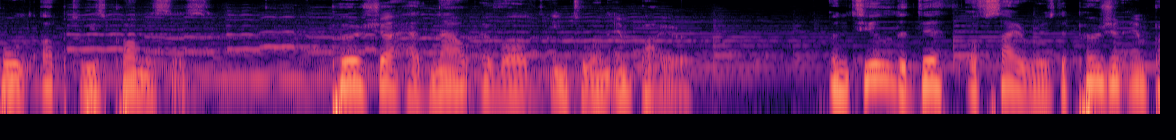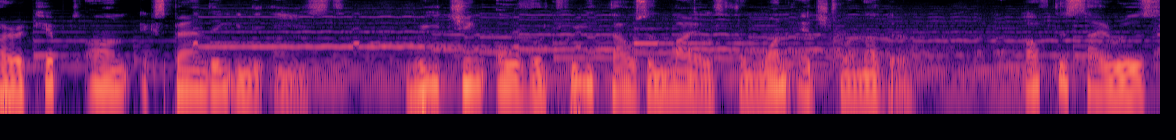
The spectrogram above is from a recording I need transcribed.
held up to his promises. Persia had now evolved into an empire. Until the death of Cyrus, the Persian Empire kept on expanding in the east, reaching over 3,000 miles from one edge to another. After Cyrus,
